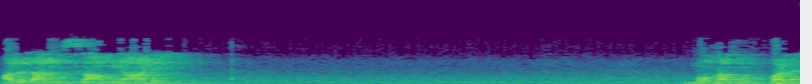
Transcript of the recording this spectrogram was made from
அதுதான் இஸ்லாமிய ஆடை. முகம் உட்பட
